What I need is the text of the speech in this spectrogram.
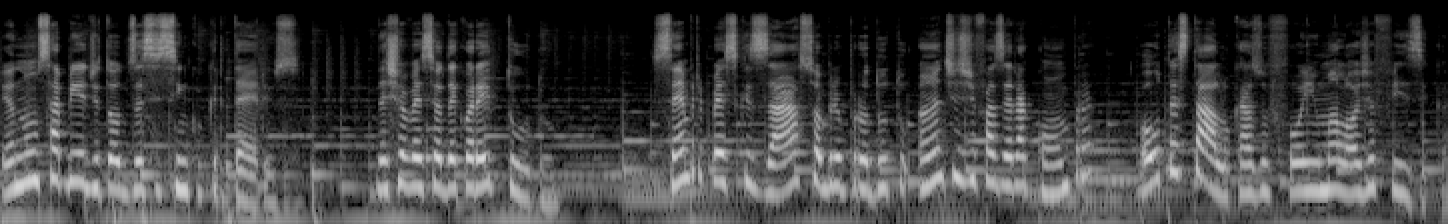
Eu não sabia de todos esses cinco critérios. Deixa eu ver se eu decorei tudo. Sempre pesquisar sobre o produto antes de fazer a compra ou testá-lo caso for em uma loja física,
